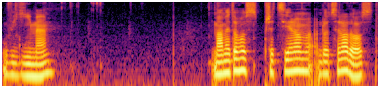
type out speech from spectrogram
Uvidíme. Máme toho přeci jenom docela dost.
